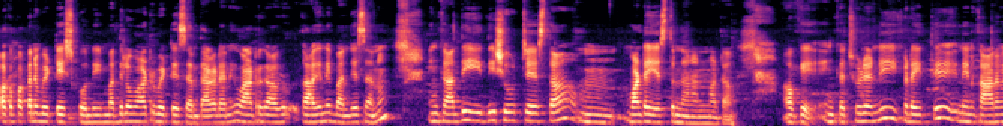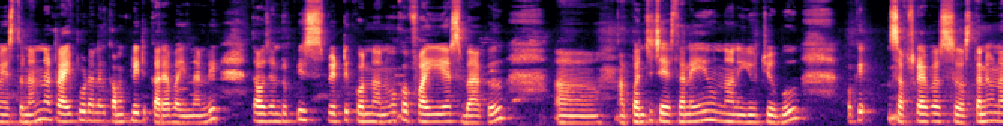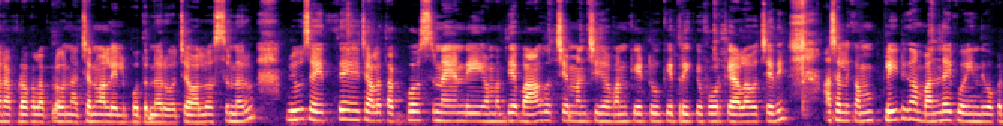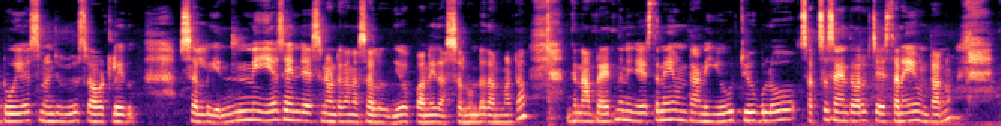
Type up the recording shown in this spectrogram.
పక్క పక్కన పెట్టేసుకొని మధ్యలో వాటర్ పెట్టేసాను తాగడానికి. వాటర్ కాగు కాగినే బంద్ చేశాను. ఇంకా అది ఇది షూట్ చేస్తా వంట చేస్తున్నాను అనమాట ఓకే ఇంకా చూడండి ఇక్కడైతే నేను కారం వేస్తున్నాను. నా ట్రైపోడ్ అనేది కంప్లీట్ ఖరాబ్ అయిందండి. థౌజండ్ రూపీస్ పెట్టి కొన్నాను ఒక ఫైవ్ ఇయర్స్ బ్యాక్. అప్పటి నుంచి చేస్తూనే ఉన్నాను యూట్యూబ్. ఓకే సబ్స్క్రైబర్స్ వస్తూనే ఉన్నారు. అప్పుడొకలప్పుడు నచ్చని వాళ్ళు వెళ్ళిపోతున్నారు. వచ్చే వాళ్ళు వస్తున్నారు. వ్యూస్ అయితే చాలా తక్కువ వస్తున్నాయండి. ఆ మధ్య బాగా వచ్చే మంచిగా one K two K three K four K అలా వచ్చేది. అసలు కంప్లీట్గా బంద్ అయిపోయింది. ఒక టూ ఇయర్స్ నుంచి వ్యూస్ రావట్లేదు. అసలు ఎన్ని ఇయర్స్ ఏం చేస్తూనే ఉంటా కానీ అసలు గివప్ అనేది అస్సలు ఉండదు అనమాట ఇంకా నా ప్రయత్నం నేను చేస్తూనే ఉంటాను. యూట్యూబ్లో సక్సెస్ అయ్యేంత వరకు చేస్తూనే ఉంటాను.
